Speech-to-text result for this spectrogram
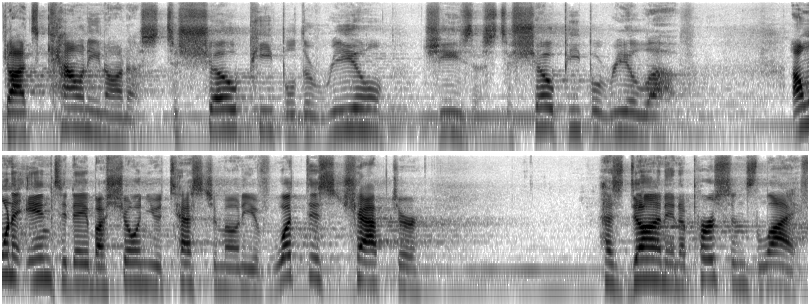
God's counting on us to show people the real Jesus, to show people real love. I want to end today by showing you a testimony of what this chapter has done in a person's life,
